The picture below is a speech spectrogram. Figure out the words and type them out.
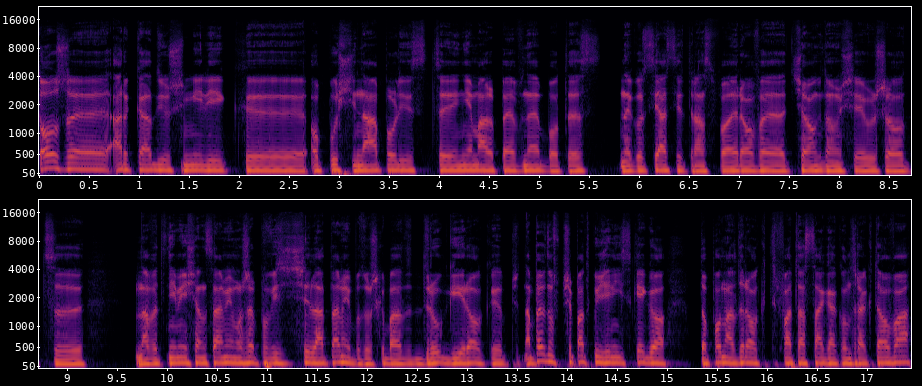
To, że Arkadiusz Milik y, opuści Napoli jest y, niemal pewne, bo te negocjacje transferowe ciągną się już od y, nawet nie miesiącami, może powiedzieć latami, bo to już chyba drugi rok. Na pewno w przypadku Zielińskiego to ponad rok trwa ta saga kontraktowa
